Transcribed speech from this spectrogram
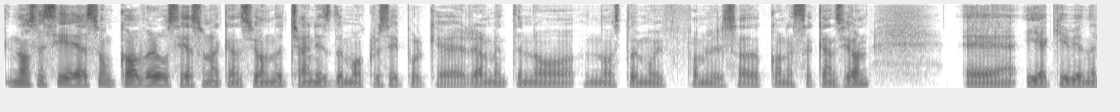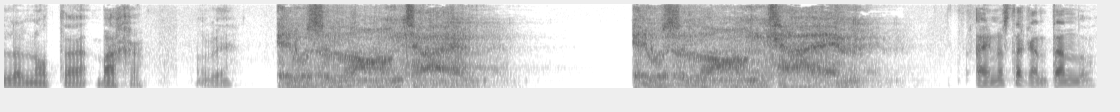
No sé si es un cover o si es una canción de Chinese Democracy porque realmente no, no estoy muy familiarizado con esa canción. Eh, y aquí viene la nota baja. Ok. Ahí no está cantando.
